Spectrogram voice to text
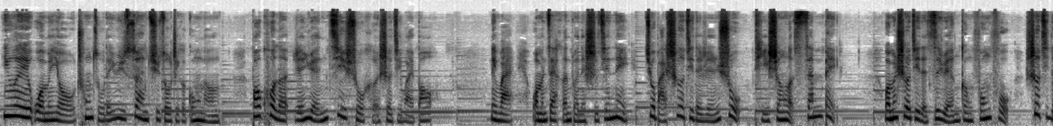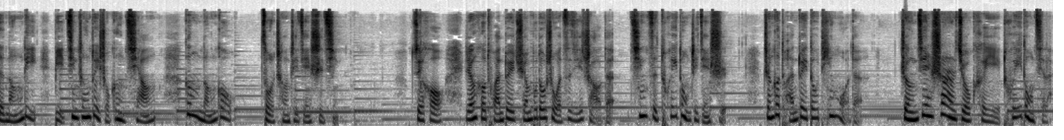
因为我们有充足的预算去做这个功能，包括了人员、技术和设计外包。另外，我们在很短的时间内就把设计的人数提升了三倍，我们设计的资源更丰富，设计的能力比竞争对手更强，更能够做成这件事情。最后，人和团队全部都是我自己找的，亲自推动这件事，整个团队都听我的，整件事儿就可以推动起来。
